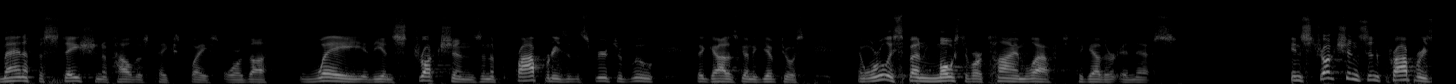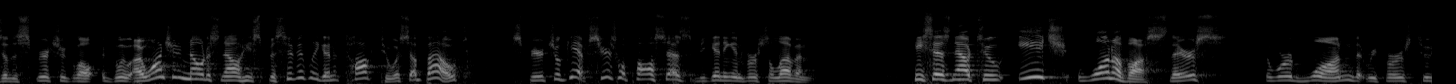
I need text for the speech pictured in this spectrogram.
manifestation of how this takes place, or the way, the instructions, and the properties of the spiritual glue that God is going to give to us. And we'll really spend most of our time left together in this. Instructions and properties of the spiritual glue. I want you to notice now he's specifically going to talk to us about spiritual gifts. Here's what Paul says beginning in verse 11. He says, Now to each one of us, there's the word one that refers to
